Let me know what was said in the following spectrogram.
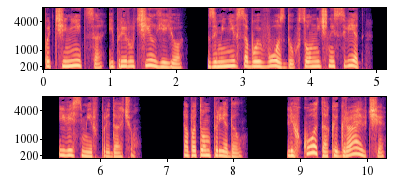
подчиниться и приручил ее, заменив собой воздух, солнечный свет и весь мир в придачу. А потом предал. Легко так, играючи.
